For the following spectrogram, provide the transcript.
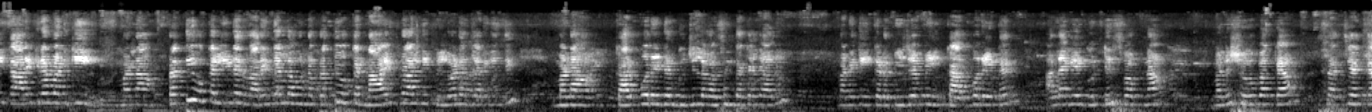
ఈ కార్యక్రమానికి మన ప్రతి ఒక్క లీడర్ వరంగల్లో ఉన్న ప్రతి ఒక్క నాయకురాల్ని పిలవడం జరిగింది. మన కార్పొరేటర్ గుజ్జుల వసంతక్క గారు మనకి ఇక్కడ బీజేపీ కార్పొరేటర్ అలాగే గుంటి స్వప్న మన శోభక్క సత్యక్క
